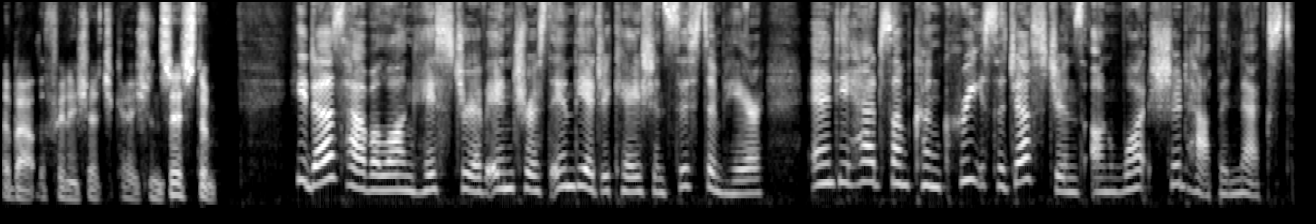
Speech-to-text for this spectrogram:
about the Finnish education system. He does have a long history of interest in the education system here, and he had some concrete suggestions on what should happen next.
